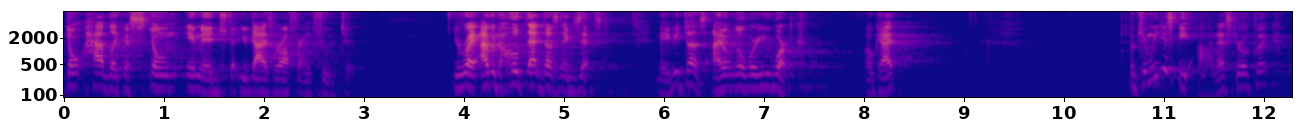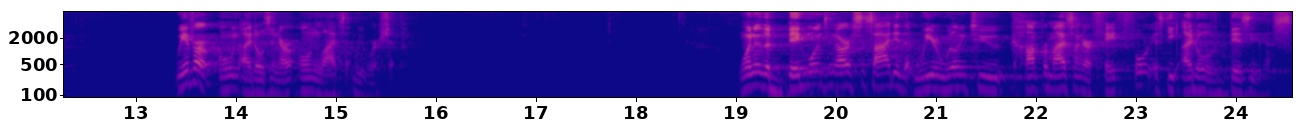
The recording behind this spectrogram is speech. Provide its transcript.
don't have like a stone image that you guys are offering food to. You're right. I would hope that doesn't exist. Maybe it does. I don't know where you work. Okay? But can we just be honest, real quick? We have our own idols in our own lives that we worship. One of the big ones in our society that we are willing to compromise on our faith for is the idol of busyness.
